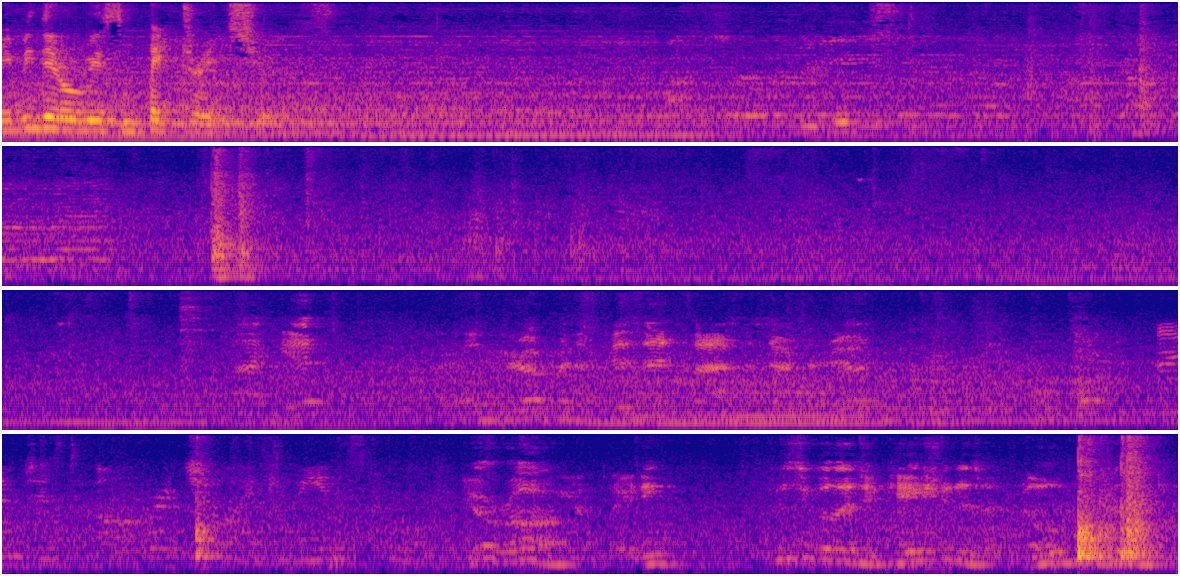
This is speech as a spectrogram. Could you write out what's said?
maybe there will be some picture issues. Oops. Hi, kid. Hope you're up for the phys ed class this afternoon. I'm just overjoyed to be in school. You're wrong, young lady. Physical education is a noble discipline.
